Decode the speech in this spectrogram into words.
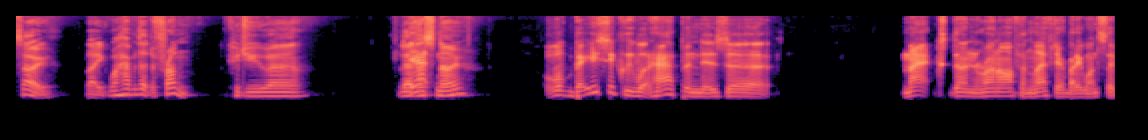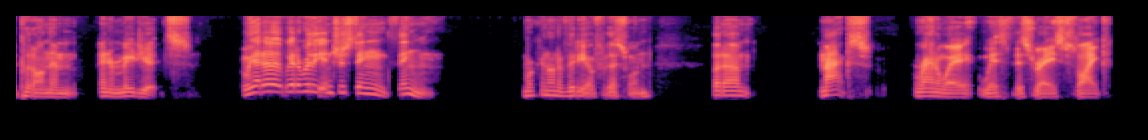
So like, What happened at the front? Could you uh, let Yeah. us know? Well, basically, what happened is uh, Max done run off and left everybody once they put on them intermediates. We had a we had a really interesting thing. working on a video for this one, but um, Max ran away with this race. Like,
